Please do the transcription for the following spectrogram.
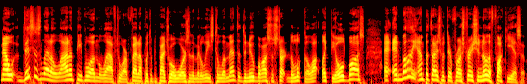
Now, this has led a lot of people on the left who are fed up with the perpetual wars in the Middle East to lament that the new boss is starting to look a lot like the old boss. A- And while I empathize with their frustration, no, the fuck he isn't.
